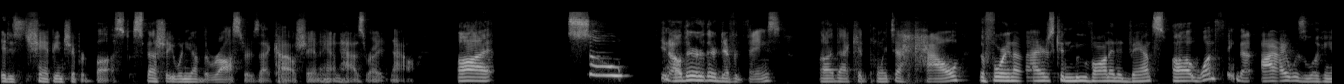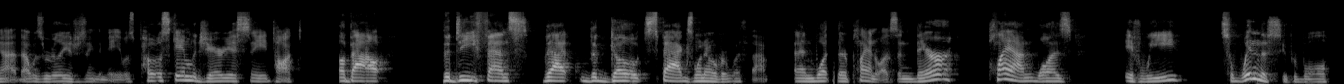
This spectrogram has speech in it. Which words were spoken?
It is championship or bust, especially when you have the rosters that Kyle Shanahan has right now. Uh, so, you know, there, there are different things uh, that could point to how the 49ers can move on and advance. Uh, one thing that I was looking at that was really interesting to me was post game, L'Jarius Sneed talked about the defense that the GOAT Spags went over with them and what their plan was. And their plan was if we to win the Super Bowl,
